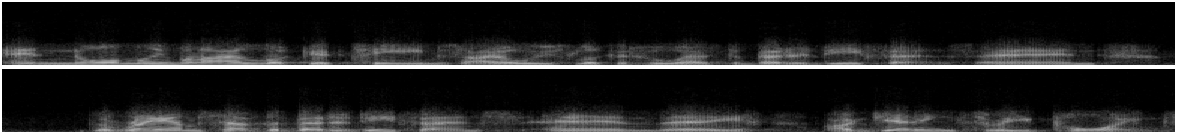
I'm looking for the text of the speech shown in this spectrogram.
and normally, when I look at teams, I always look at who has the better defense. And the Rams have the better defense, and they are getting three points.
